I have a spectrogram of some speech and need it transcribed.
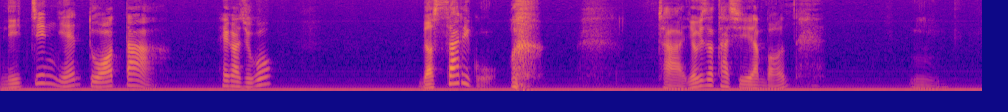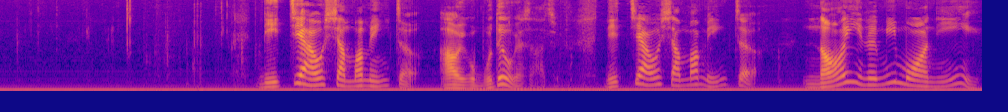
니찐옌 뚜었다. 해가지고 몇 살이고? 자 여기서 다시 한번. 음. 니찌아오 샤마밍저 아 이거 못 외우겠어 아직. 니찌아오 샤마밍저 너 이름이 뭐니?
